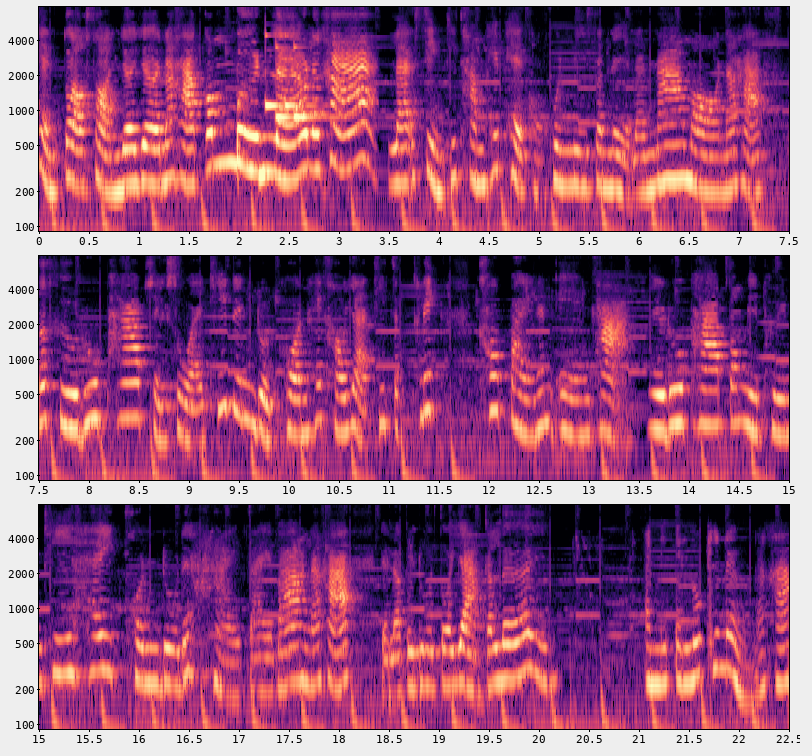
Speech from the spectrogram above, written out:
เห็นตัวอักษรเยอะๆนะคะ ก็มึนแล้วละค่ะและสิ่งที่ทำให้เพจของคุณมีเสน่ห์และน่ามองนะคะ ก็คือรูปภาพสวยๆที่ดึงดูดคนให้เขาอยากที่จะคลิกเข้าไปนั่นเองค่ะ ในรูปภาพต้องมีพื้นที่ให้คนดูได้หายใจบ้างนะคะ เดี๋ยวเราไปดูตัวอย่างกันเลย อันนี้เป็นรูปที่หนึ่งนะคะ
